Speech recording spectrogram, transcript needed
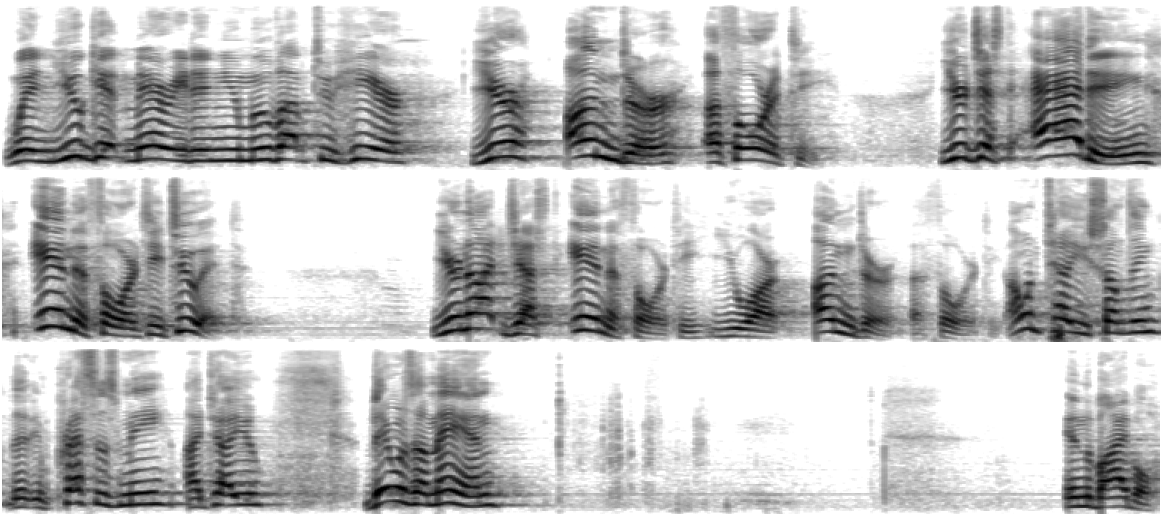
When you get married and you move up to here, you're under authority. You're just adding in authority to it. You're not just in authority, you are under authority. I want to tell you something that impresses me. I tell you, there was a man in the Bible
